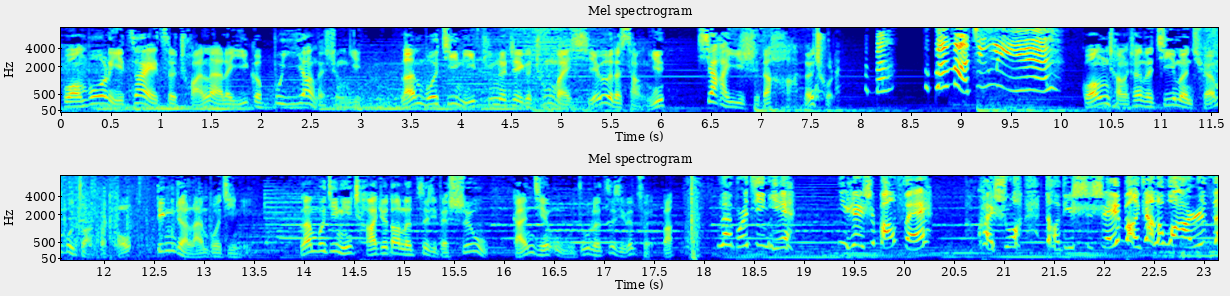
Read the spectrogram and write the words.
广播里再次传来了一个不一样的声音。兰博基尼听着这个充满邪恶的嗓音。下意识的喊了出来：“斑斑马经理！”广场上的鸡们全部转过头盯着兰博基尼。兰博基尼察觉到了自己的失误，赶紧捂住了自己的嘴巴。兰博基尼，你认识绑匪？快说，到底是谁绑架了我儿子？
